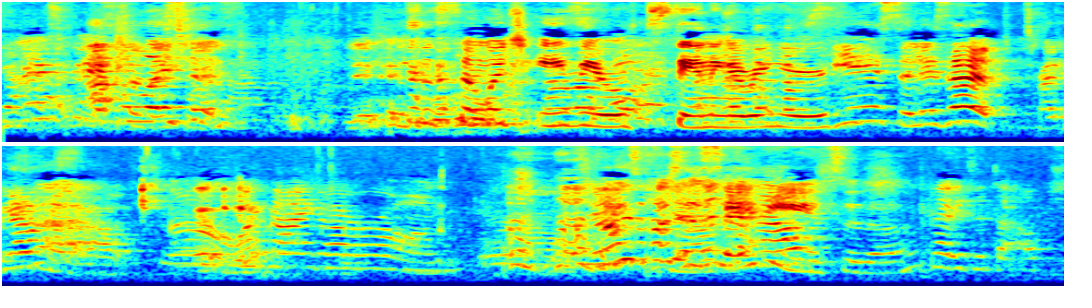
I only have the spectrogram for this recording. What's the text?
Appellation. This is so much easier standing over here. Yes, c'est les Alpes. Très bien. Oh, I got it wrong. You're not supposed to say the answer though. No, it's at the Alps.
